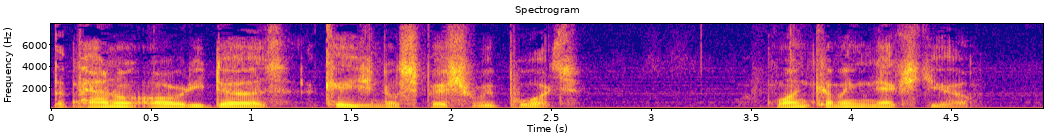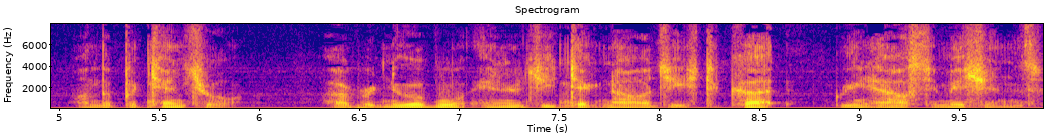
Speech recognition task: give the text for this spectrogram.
The panel already does occasional special reports, with one coming next year on the potential of renewable energy technologies to cut greenhouse emissions,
